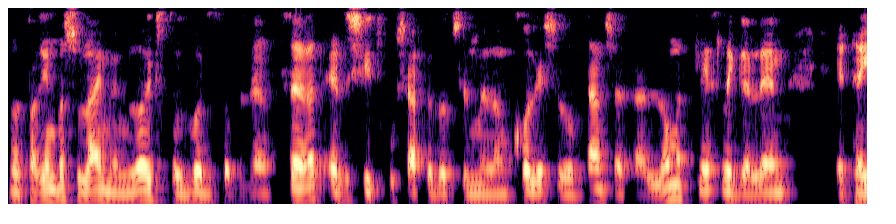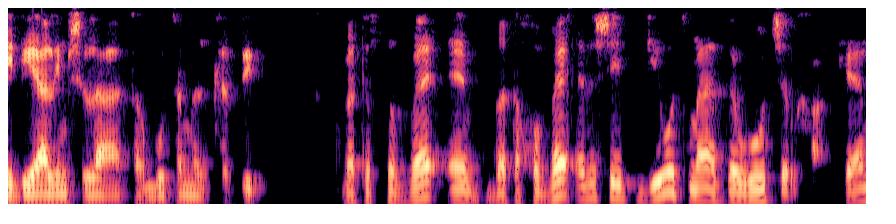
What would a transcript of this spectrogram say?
נותרים בשוליים, הם לא השתלבו עד הסוף, וזה יוצרת איזושהי תחושה כזאת של מלנכוליה של אובדן, שאתה לא מצליח לגלם את האידיאלים של התרבות המרכזית. ואתה, סובא, ואתה חווה איזושהי פגיעות מהזהות שלך, כן?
